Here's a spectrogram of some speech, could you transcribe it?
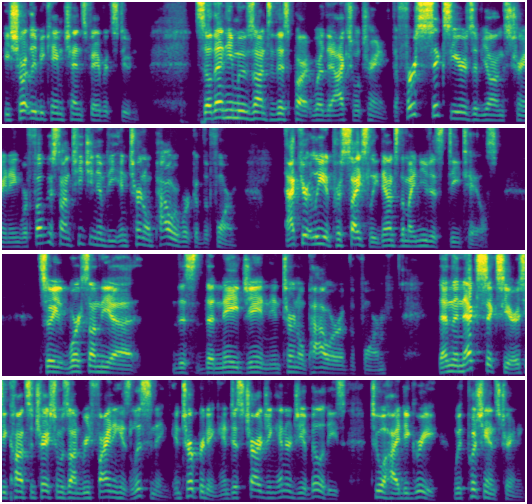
He shortly became Chen's favorite student. So then he moves on to this part where the actual training. The first six years of Yang's training were focused on teaching him the internal power work of the form, accurately and precisely down to the minutest details. So he works on the uh, this the Nei Jin internal power of the form. Then the next six years, he concentration was on refining his listening, interpreting, and discharging energy abilities to a high degree with push hands training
